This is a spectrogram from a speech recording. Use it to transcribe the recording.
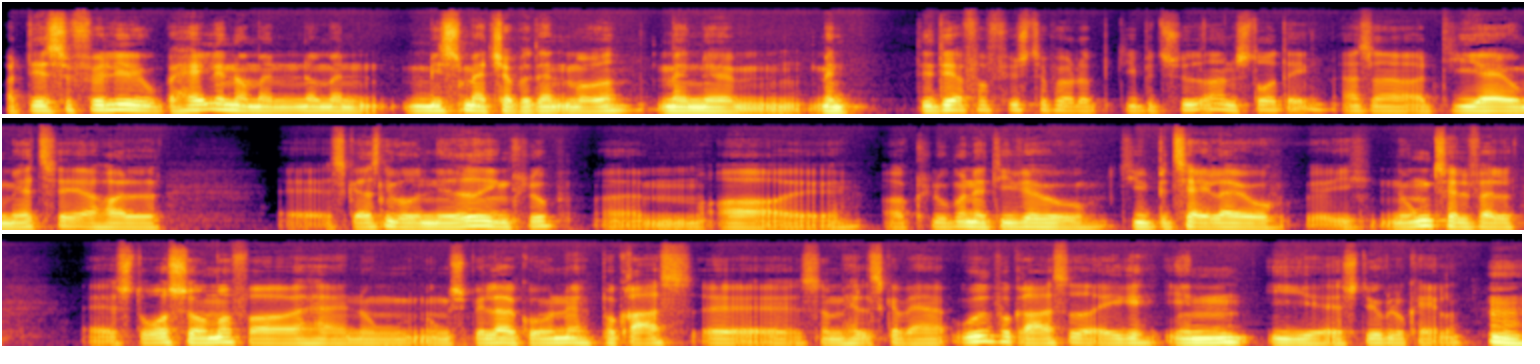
og det er selvfølgelig ubehageligt, når man, når man mismatcher på den måde. Men, øh, men det er derfor, fysioterapeuter de betyder en stor del. Altså, og de er jo med til at holde øh, skadesniveauet nede i en klub. Øh, og, øh, og klubberne, de, vil jo, de betaler jo i nogle tilfælde øh, store summer for at have nogle, nogle spillere gående på græs, øh, som helst skal være ude på græsset og ikke inde i øh, styrkelokalet. Mm.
